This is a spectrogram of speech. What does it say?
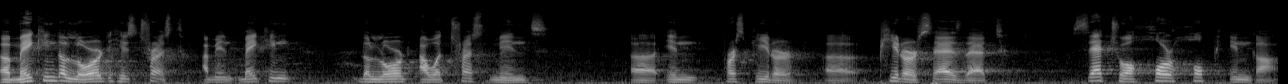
uh, making the Lord his trust. I mean, making the Lord our trust means uh, in First Peter, uh, Peter says that set your whole hope in God.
